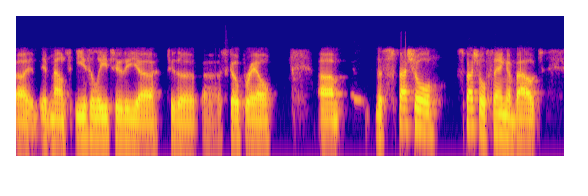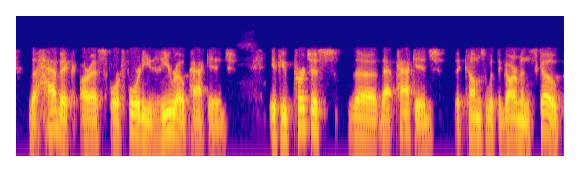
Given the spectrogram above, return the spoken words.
Uh, it, it, mounts easily to the uh, to the uh, scope rail. Um, the special special thing about the Havoc RS440 Xero package, if you purchase the that package that comes with the Garmin scope,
